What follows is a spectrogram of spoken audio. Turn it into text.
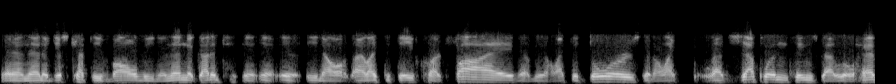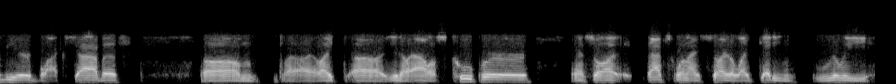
And then it just kept evolving, and then it got into, you know, I like the Dave Clark Five, you know, like the Doors, then I like Led Zeppelin. Things got a little heavier, Black Sabbath. Um, I like, uh, you know, Alice Cooper, and so I, that's when I started like getting really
